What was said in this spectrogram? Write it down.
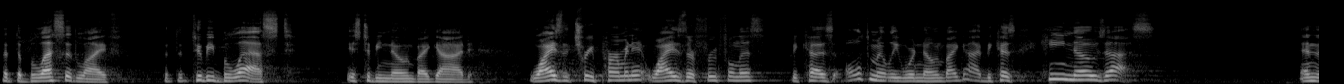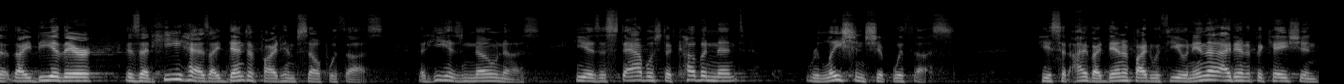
That the blessed life, that the, to be blessed, is to be known by God. Why is the tree permanent? Why is there fruitfulness? Because ultimately we're known by God, because He knows us. And the, the idea there is that he has identified himself with us, that he has known us, he has established a covenant relationship with us. He said, I've identified with you. And in that identification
